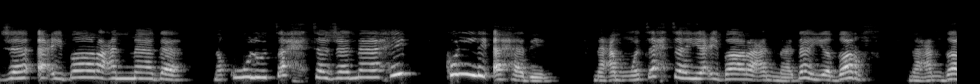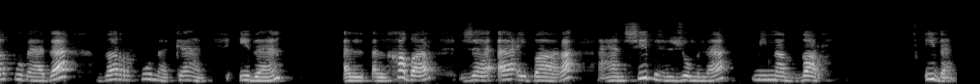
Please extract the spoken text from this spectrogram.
جاء عبارة عن ماذا؟ نقول تحت جناح كل أحد نعم وتحت هي عبارة عن ماذا؟ هي ظرف نعم ظرف ماذا؟ ظرف مكان إذا الخبر جاء عبارة عن شبه جملة من الظرف إذا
